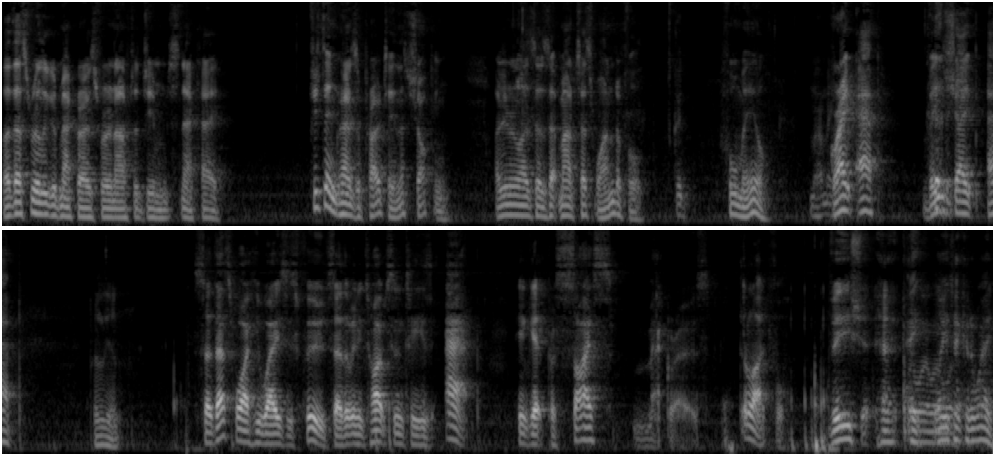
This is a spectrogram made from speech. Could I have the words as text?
Like, that's really good macros for an after gym snack, hey? 15 grams of protein. That's shocking. I didn't realize there was that much. That's wonderful. It's good. Full meal. Great app. V shape app. Brilliant. So that's why he weighs his food, so that when he types it into his app, he can get precise macros. Delightful. V shape. Uh, hey, wait, wait, why you wait. take it away?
